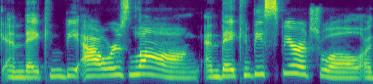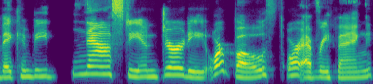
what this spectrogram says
and they can be hours long and they can be spiritual or they can be nasty and dirty or both or everything,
